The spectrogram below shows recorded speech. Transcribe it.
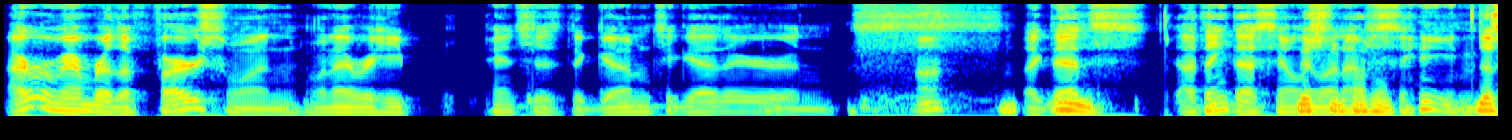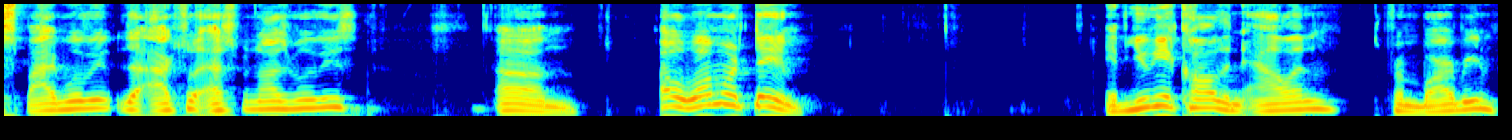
I remember the first one. Whenever he pinches the gum together, and Huh? like that's. I think that's the only Mission one I've Impossible. seen. the spy movie, the actual espionage movies. Um. Oh, one more thing. If you get called an Allan from Barbie,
